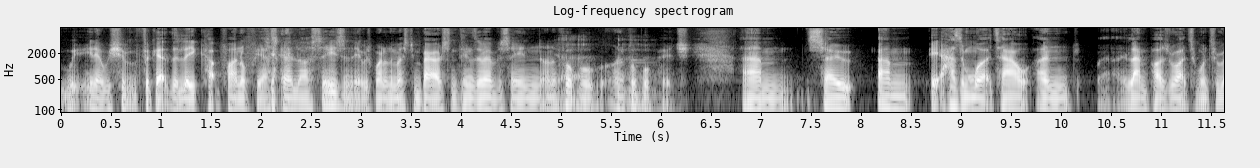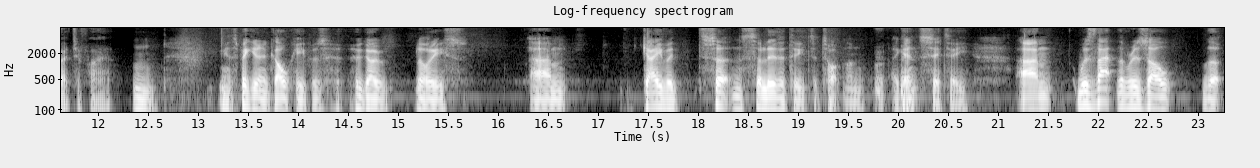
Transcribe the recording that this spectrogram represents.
we, you know, we shouldn't forget the League Cup final fiasco yeah. last season. It was one of the most embarrassing things I've ever seen on a yeah. football on a football pitch. Um, so um, it hasn't worked out, and Lampard's right to want to rectify it. Mm. Yeah, speaking of goalkeepers, Hugo Lloris um, gave a certain solidity to Tottenham against City. Um, was that the result that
